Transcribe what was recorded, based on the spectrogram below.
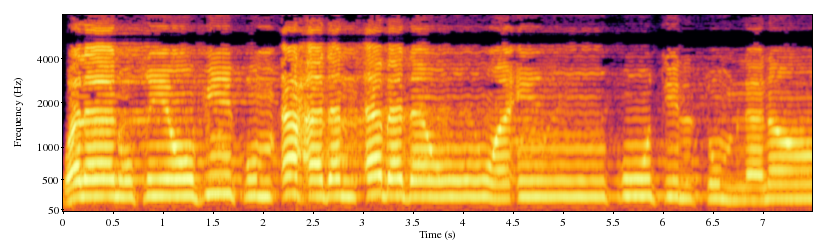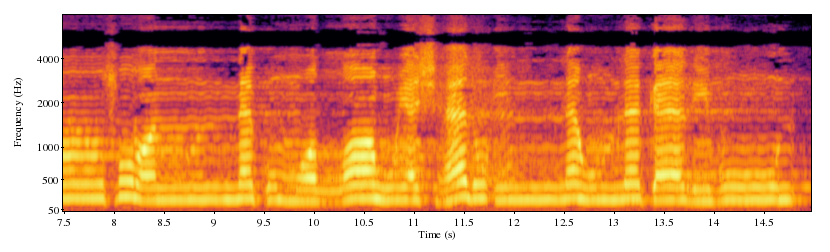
ولا نطيع فيكم أحدا أبدا وإن قُتِلْتُمْ لَنَنصُرَنَّكُمْ وَاللَّهُ يَشْهَدُ إِنَّهُمْ لَكَاذِبُونَ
